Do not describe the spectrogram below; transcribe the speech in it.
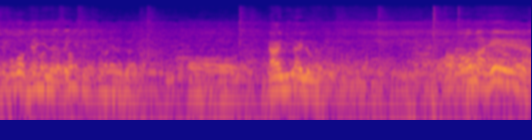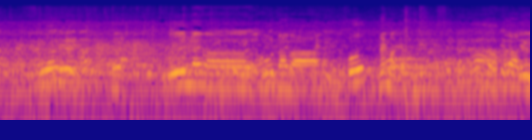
စိတ်ဟိုကစိတ်နဲ့စိတ်နဲ့ဖြစ်နေကျွန်တော်လည်းပြောတာဩ ဒိုင်မီအိုက်လုံးလေဟောပါလေဟိုလေးပါကိုနိုင်ပါဖိုးနိုင်ပါဖိုးနိုင်ပါဗျဒီတော့ခွဲရလေး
